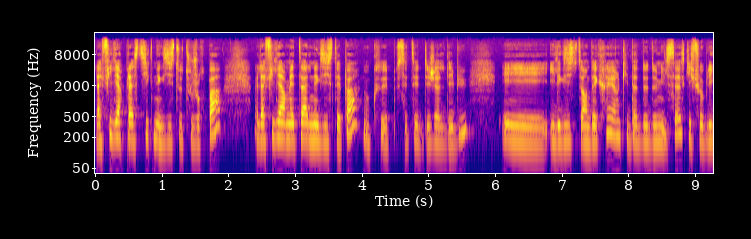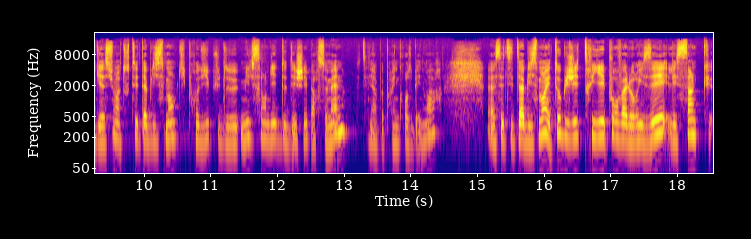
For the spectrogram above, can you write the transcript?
La filière plastique n'existe toujours pas. La filière métal n'existait pas, donc c'était déjà le début. Et il existe un décret hein, qui date de 2016 qui fait obligation à tout établissement qui produit plus de 1100 litres de déchets par semaine, c'est-à-dire à peu près une grosse baignoire. Euh, cet établissement est obligé de trier pour valoriser les cinq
